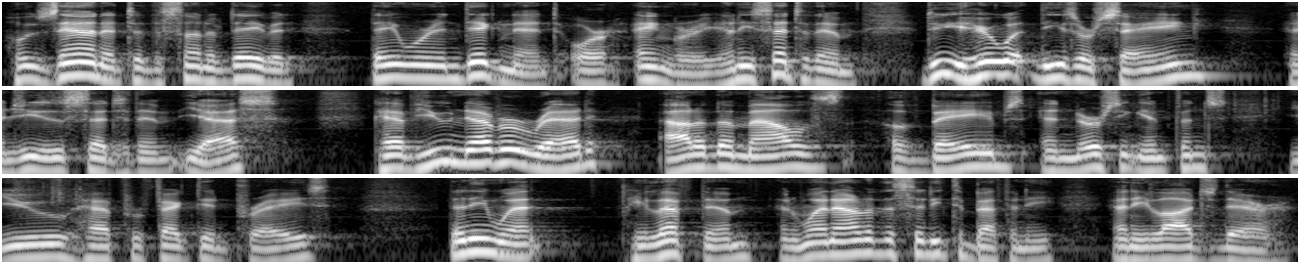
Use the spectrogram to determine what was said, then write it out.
Hosanna to the Son of David, they were indignant or angry. And he said to them, Do you hear what these are saying? And Jesus said to them, Yes. Have you never read, Out of the mouths of babes and nursing infants, you have perfected praise? Then he went, he left them, and went out of the city to Bethany, and he lodged there.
